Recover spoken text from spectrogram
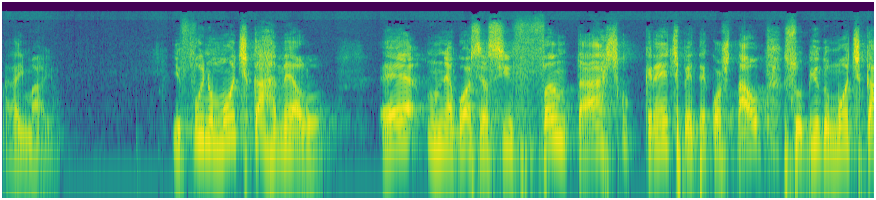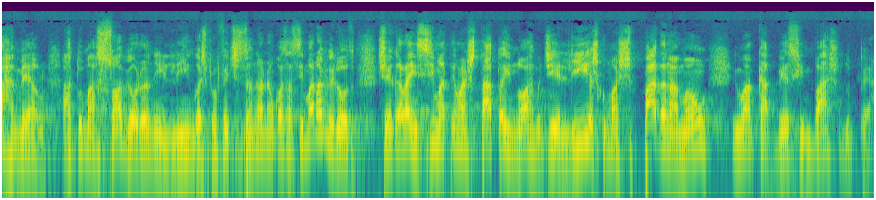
Vai lá em maio. E fui no Monte Carmelo é um negócio assim fantástico, crente pentecostal subindo o Monte Carmelo. A turma sobe orando em línguas, profetizando, é um negócio assim maravilhoso. Chega lá em cima, tem uma estátua enorme de Elias com uma espada na mão e uma cabeça embaixo do pé.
